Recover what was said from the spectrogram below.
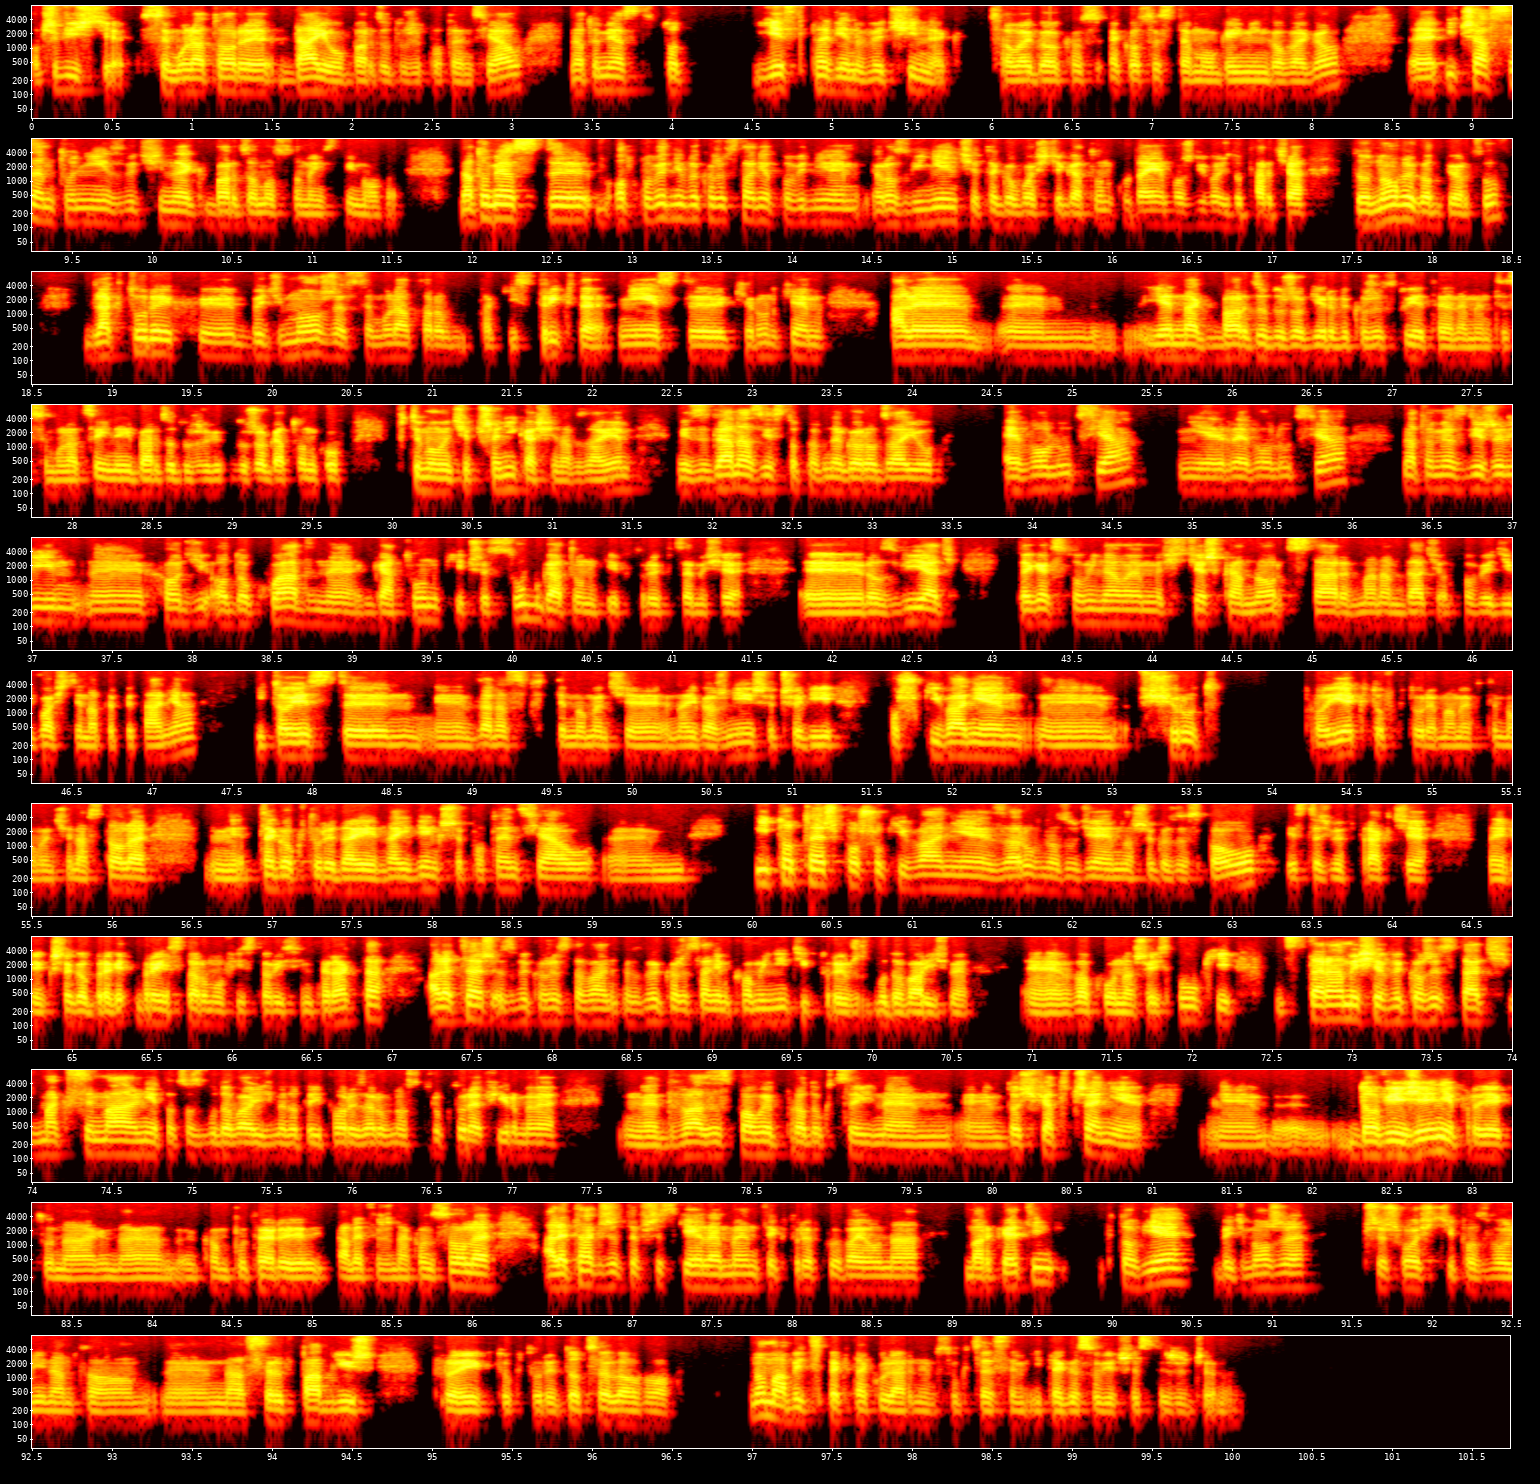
Oczywiście symulatory dają bardzo duży potencjał, natomiast to jest pewien wycinek całego ekos- ekosystemu gamingowego e, i czasem to nie jest wycinek bardzo mocno mainstreamowy. Natomiast e, odpowiednie wykorzystanie, odpowiednie rozwinięcie tego właśnie gatunku daje możliwość dotarcia do nowych odbiorców, dla których e, być może symulator taki stricte nie jest kierunkiem, ale jednak bardzo dużo gier wykorzystuje te elementy symulacyjne i bardzo dużo, dużo gatunków w tym momencie przenika się nawzajem, więc dla nas jest to pewnego rodzaju ewolucja, nie rewolucja. Natomiast jeżeli e, chodzi o dokładne gatunki czy subgatunki, w których chcemy się e, rozwijać, tak jak wspominałem, ścieżka Nordstar ma nam dać odpowiedzi właśnie na te pytania. I to jest e, dla nas w tym momencie najważniejsze, czyli poszukiwanie wśród projektów, które mamy w tym momencie na stole, tego, który daje największy potencjał. I to też poszukiwanie zarówno z udziałem naszego zespołu, jesteśmy w trakcie największego brainstormu w historii Interacta, ale też z, z wykorzystaniem community, które już zbudowaliśmy e, wokół naszej spółki. Staramy się wykorzystać maksymalnie to, co zbudowaliśmy do tej pory, zarówno strukturę firmy, dwa zespoły produkcyjne, m, doświadczenie e, dowiezienie projektu na, na komputery, ale też na konsole, ale także te wszystkie elementy, które wpływają na marketing. Kto wie, być może w przyszłości pozwoli nam to e, na self-publish projektu, który docelowo no, ma być spektakularnym sukcesem i tego sobie wszyscy życzymy.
